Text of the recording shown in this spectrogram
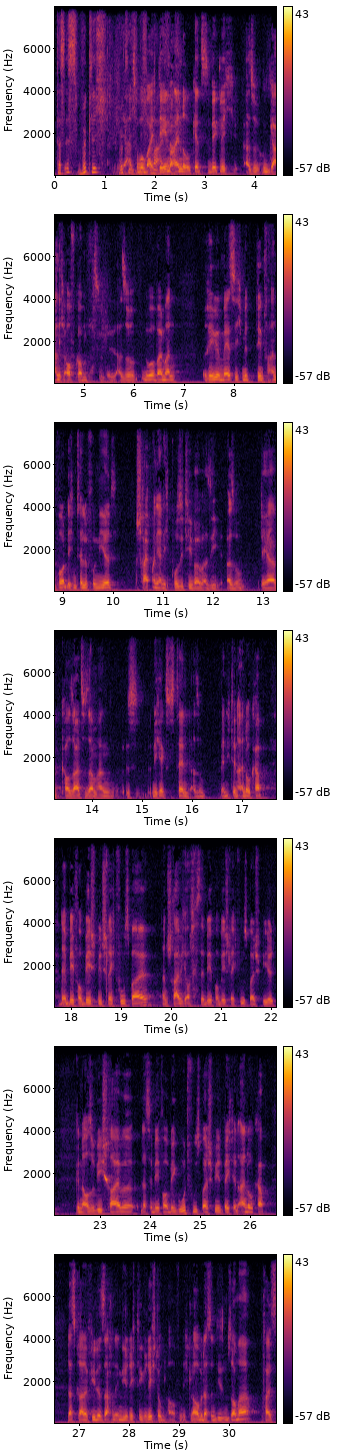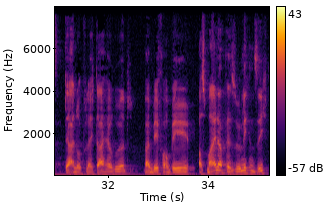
das ist wirklich, wirklich. Ja, also wobei ich den einfach. Eindruck jetzt wirklich, also gar nicht aufkommen lassen will. Also nur weil man regelmäßig mit den Verantwortlichen telefoniert, schreibt man ja nicht positiver über sie. Also der Kausalzusammenhang ist nicht existent. Also wenn ich den Eindruck habe, der BVB spielt schlecht Fußball, dann schreibe ich auch, dass der BVB schlecht Fußball spielt. Genauso wie ich schreibe, dass der BVB gut Fußball spielt, wenn ich den Eindruck habe, dass gerade viele Sachen in die richtige Richtung laufen. Ich glaube, dass in diesem Sommer, falls der Eindruck vielleicht daher rührt, beim BVB aus meiner persönlichen Sicht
